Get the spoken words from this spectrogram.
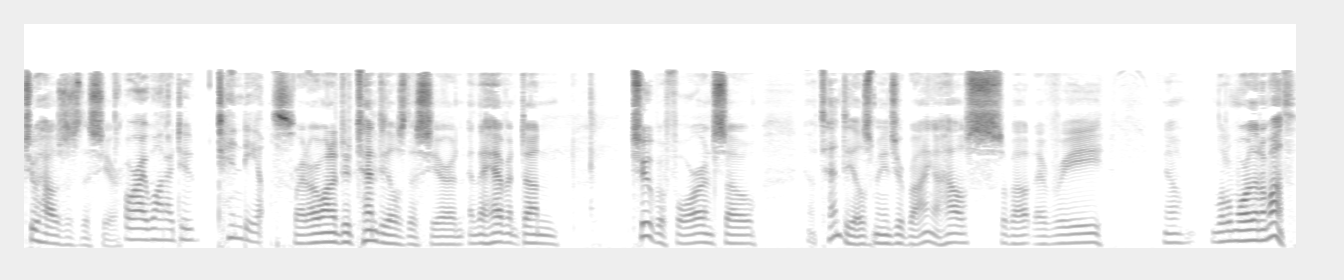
two houses this year. Or I want to do 10 deals. Right, or I want to do 10 deals this year, and, and they haven't done two before. And so you know, 10 deals means you're buying a house about every you know, a little more than a month.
